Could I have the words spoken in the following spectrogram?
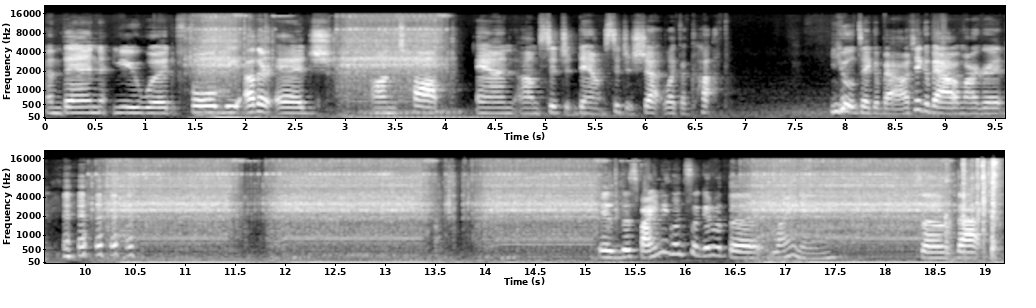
And then you would fold the other edge on top and um, stitch it down, stitch it shut like a cuff. You'll take a bow. Take a bow, Margaret. it, this binding looks so good with the lining. So that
